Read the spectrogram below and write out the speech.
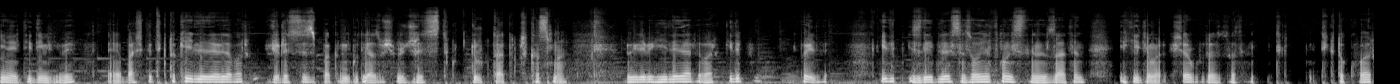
Yine dediğim gibi e, başka TikTok hileleri de var. Ücretsiz bakın burada yazmışım ücretsiz Türk takipçi kasma. Öyle bir hileler de var. Gidip böyle gidip izleyebilirsiniz. Oynatma listenizi zaten ekleyeceğim arkadaşlar. Burada zaten TikTok var.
